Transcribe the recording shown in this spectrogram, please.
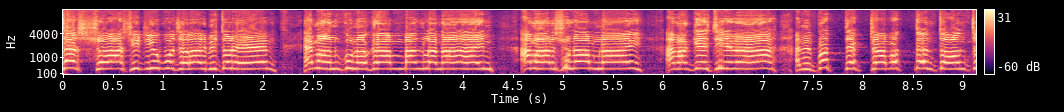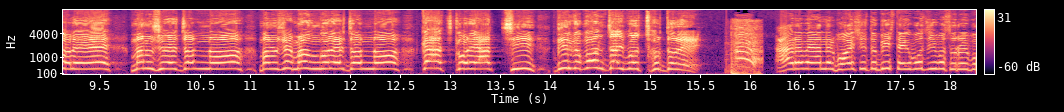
চারশো আশিটি উপজেলার ভিতরে এমন কোন গ্রাম বাংলা নাই আমার সুনাম নাই আমাকে চিনে না। আমি প্রত্যেকটা প্রত্যন্ত অঞ্চলে মানুষের জন্য মানুষের মঙ্গলের জন্য কাজ করে আসছি দীর্ঘ পঞ্চাশ বছর ধরে। আরে ভাই আনের বয়সই তো বিশ থেকে পঁচিশ বছর হইব।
